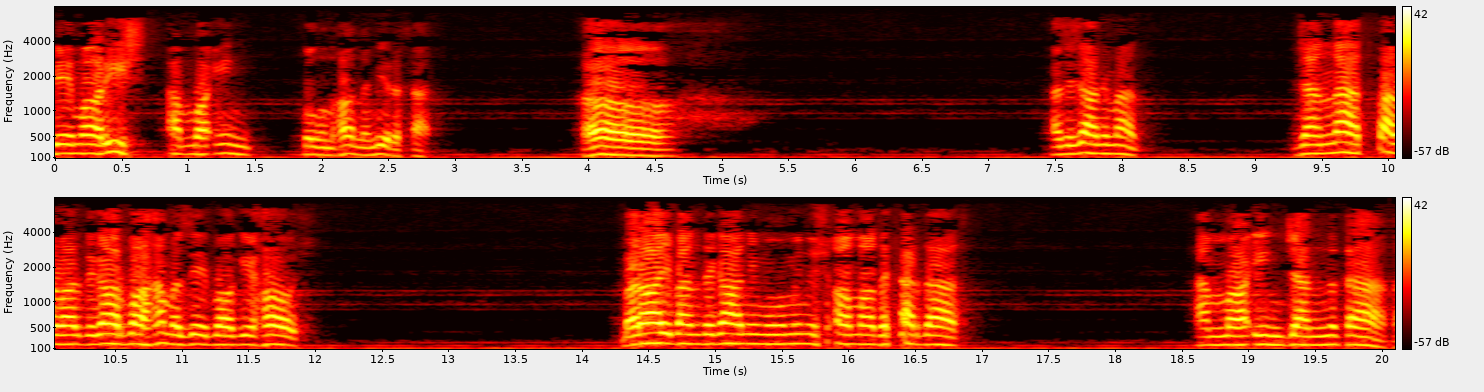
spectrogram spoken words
بیماریش اما این به اونها نمی‌رسد. عزیزان من جنت پروردگار با همه زیباگی هاش برای بندگان مؤمنش آماده کرده است. اما این جنت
